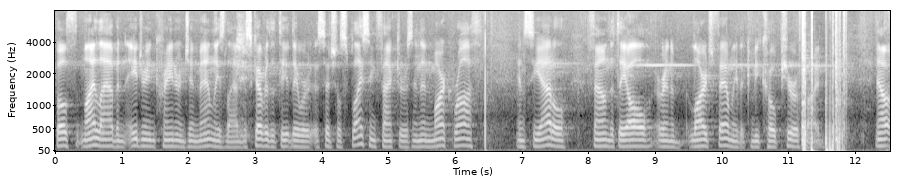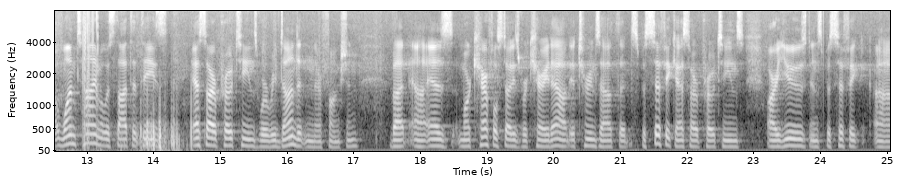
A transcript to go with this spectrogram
both my lab and Adrian Krainer and Jim Manley's lab discovered that they, they were essential splicing factors. And then Mark Roth in Seattle found that they all are in a large family that can be co purified. Now, at one time, it was thought that these SR proteins were redundant in their function, but uh, as more careful studies were carried out, it turns out that specific SR proteins are used in specific uh,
